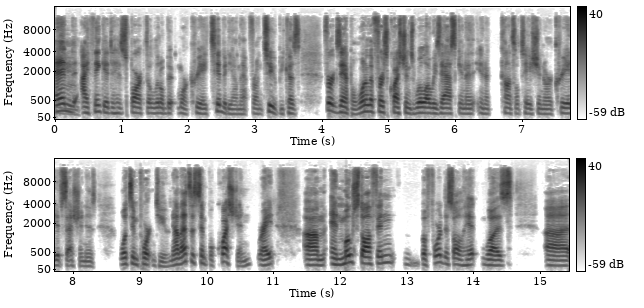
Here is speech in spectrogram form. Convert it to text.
And Mm, I think it has sparked a little bit more creativity on that front too. Because, for example, one of the first questions we'll always ask in a, in a consultation or a creative session is, What's important to you? Now, that's a simple question, right? Um, and most often, before this all hit, was, uh,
